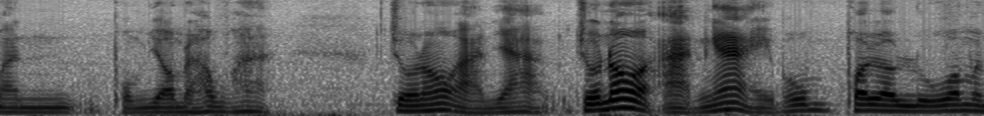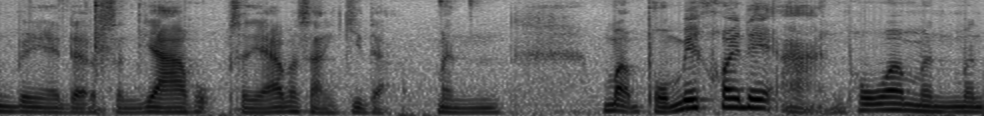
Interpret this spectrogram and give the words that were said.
มันผมยอมรับว่า journal อ่านยาก journal อ่านง่าย เพราะเพราะเรารู้ว่ามันเป็นไงแต่สัญญาสัญญาภาษาอังกฤษอะมันมันผมไม่ค่อยได้อ่าน เพราะว่ามันมัน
